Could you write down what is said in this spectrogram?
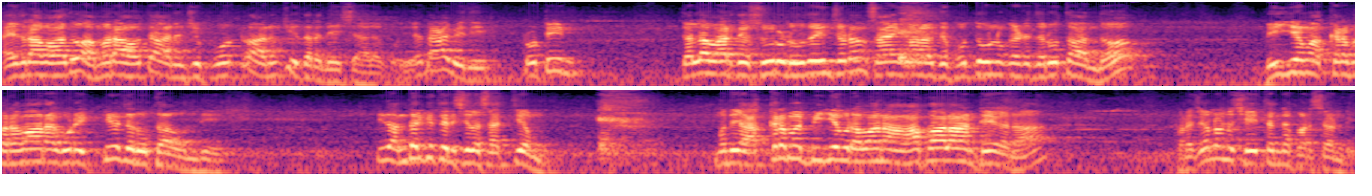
హైదరాబాదు అమరావతి ఆ నుంచి పోర్టు ఆ నుంచి ఇతర దేశాలకు. యథావిధి రొటీన్. తెల్లవారితే సూర్యుడు ఉదయించడం సాయంకాలం అయితే పొద్దున్న కంటే జరుగుతుందో బియ్యం అక్రమ రవాణా కూడా ఇట్నే జరుగుతూ ఉంది. ఇది అందరికీ తెలిసిన సత్యం. మరి అక్రమ బియ్యం రవాణా ఆపాలా అంటే కదా ప్రజలను చైతన్యపరచండి.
